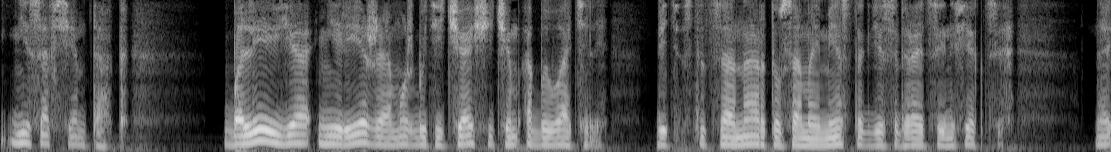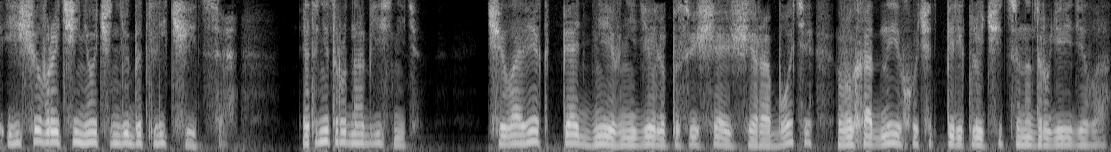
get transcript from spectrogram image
не совсем так. Болею я не реже, а может быть и чаще, чем обыватели — ведь стационар — то самое место, где собирается инфекция. еще врачи не очень любят лечиться. Это нетрудно объяснить. Человек, пять дней в неделю посвящающий работе, в выходные хочет переключиться на другие дела.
